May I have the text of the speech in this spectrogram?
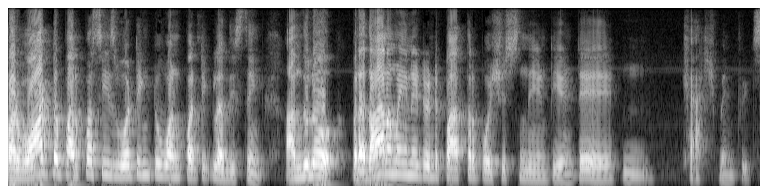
For what purpose is voting to one particular this thing అందులో ప్రధానమైనటువంటి పాత్ర పోషిస్తుంది ఏంటి అంటే cash benefits.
